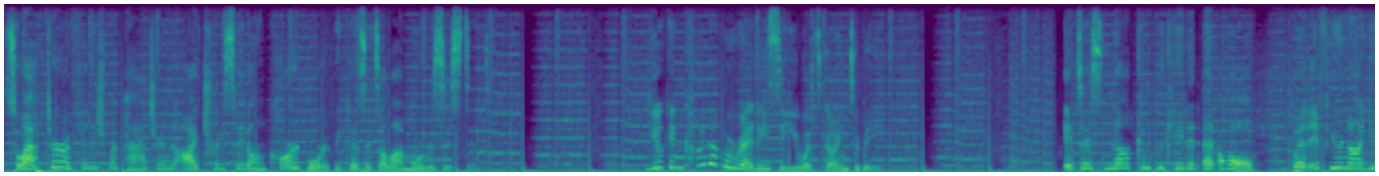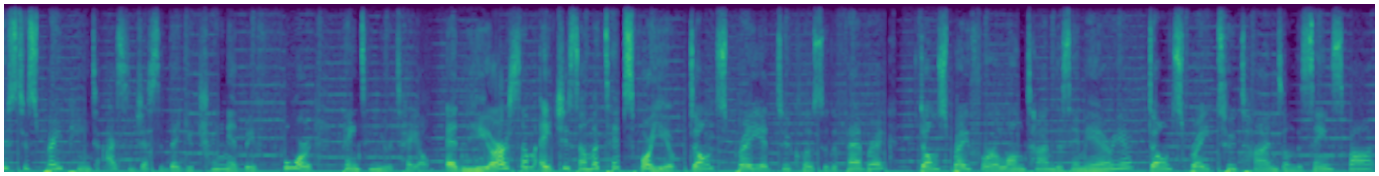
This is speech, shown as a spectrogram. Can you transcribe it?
So after I finish my pattern, I trace it on cardboard because it's a lot more resistant. You can kind of already see what's going to be. It is not complicated at all, but if you're not used to spray paint, I suggested that you train it before painting your tail. And here are some Summer tips for you. Don't spray it too close to the fabric. Don't spray for a long time the same area. Don't spray two times on the same spot.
